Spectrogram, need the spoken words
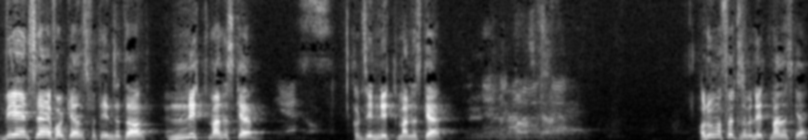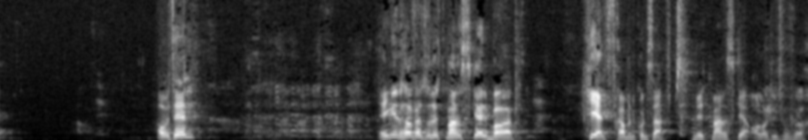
Vi er i en serie folkens, for tiden som heter 'Nytt menneske'. Kan du si 'nytt menneske'? Nytt menneske. Har noen følt seg som et nytt menneske? Av og til? Ingen har følt seg som et nytt menneske? Det er bare helt fremmed konsept. Nytt menneske, aldri for før.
